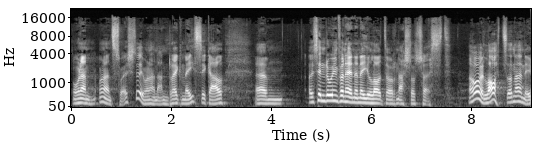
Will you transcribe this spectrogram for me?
Mae hwnna'n hwnna swish, di? Mae hwnna'n anreg neis i gael. Um, oes unrhyw un fan hyn yn aelod o'r National Trust? O, oh, lot, yna ni.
